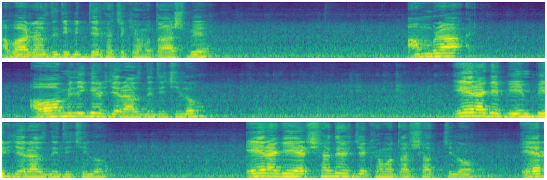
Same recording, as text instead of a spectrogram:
আবার রাজনীতিবিদদের কাছে ক্ষমতা আসবে। আমরা আওয়ামী লীগের যে রাজনীতি ছিল, এর আগে বিএনপির যে রাজনীতি ছিল, এর আগে এরশাদের যে ক্ষমতার স্বাদ ছিল এর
